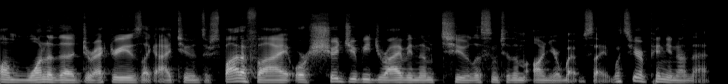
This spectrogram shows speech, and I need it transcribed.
on one of the directories like iTunes or Spotify, or should you be driving them to listen to them on your website? What's your opinion on that?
